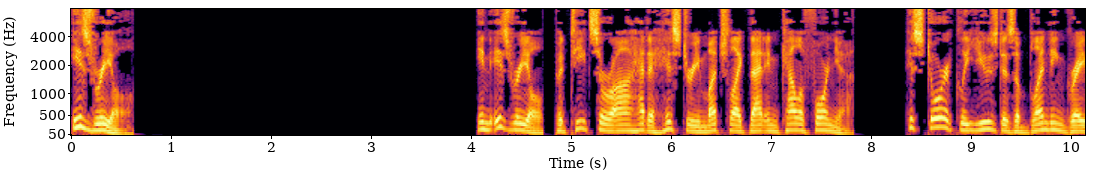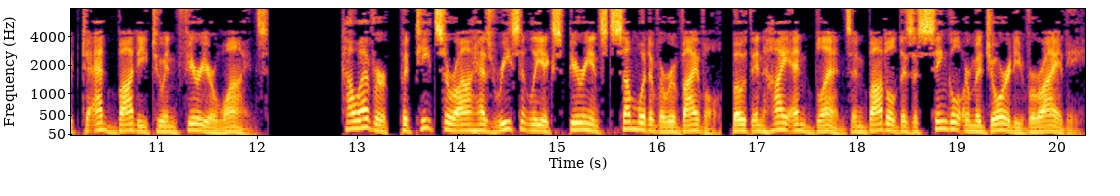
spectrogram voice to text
Israel In Israel, Petite Sirah had a history much like that in California—historically used as a blending grape to add body to inferior wines. However, Petite Sirah has recently experienced somewhat of a revival, both in high-end blends and bottled as a single or majority variety.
